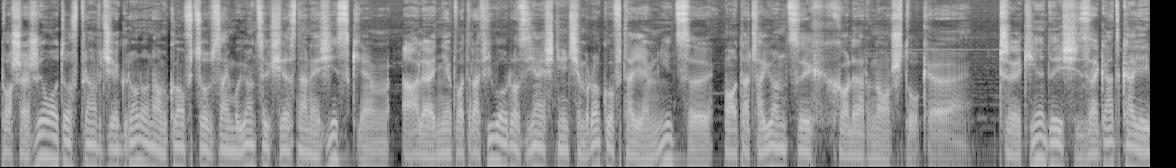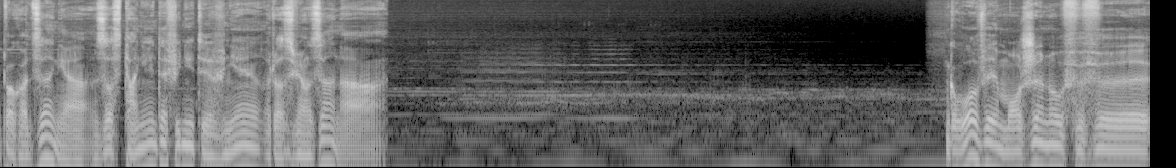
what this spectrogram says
Poszerzyło to wprawdzie grono naukowców zajmujących się znaleziskiem, ale nie potrafiło rozjaśnić mroków tajemnicy otaczających cholerną sztukę. Czy kiedyś zagadka jej pochodzenia zostanie definitywnie rozwiązana? Głowy murzynów w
